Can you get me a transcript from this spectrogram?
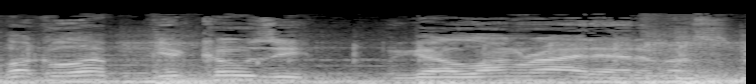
Buckle up, get cozy. We got a long ride ahead of us.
